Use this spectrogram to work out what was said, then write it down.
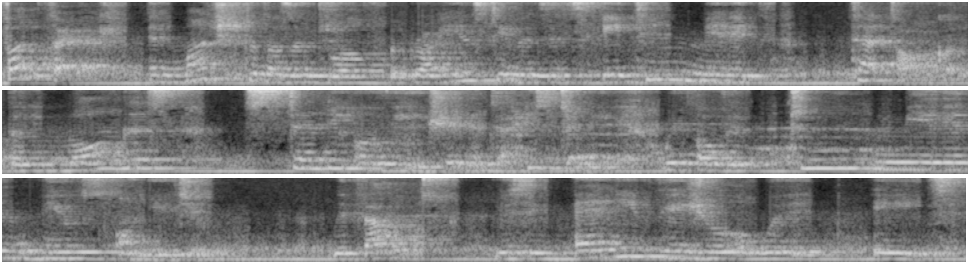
Fun fact, in March 2012, Bryan Stevenson's 18-minute TED Talk, the longest standing ovation in the history, with over 2 million views on YouTube, without using any visual aids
